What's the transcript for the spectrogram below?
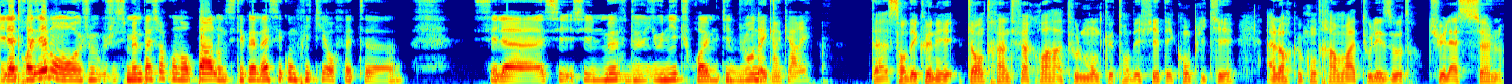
et la troisième on- je, je suis même pas sûre qu'on en parle donc c'était quand même assez compliqué en fait euh, c'est la c'est une meuf de Unit je crois une petite blonde avec un carré T'as, sans déconner, t'es en train de faire croire à tout le monde que ton défi était compliqué, alors que contrairement à tous les autres, tu es la seule,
